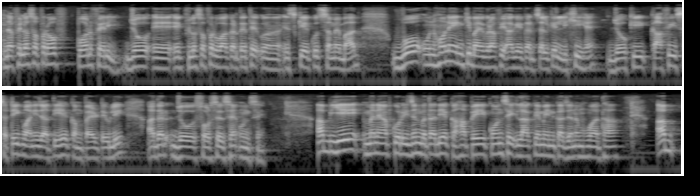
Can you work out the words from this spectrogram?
द फिलोसोफर ऑफ़ पोरफेरी जो एक फिलोसोफर हुआ करते थे इसके कुछ समय बाद, वो उन्होंने इनकी बायोग्राफी आगे कर चल के लिखी है, जो कि काफ़ी सटीक मानी जाती है कंपैरेटिवली अदर जो सोर्सेज हैं उनसे। अब ये मैंने आपको रीज़न बता दिया कहाँ पे, कौन से इलाके में इनका जन्म हुआ था। अब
